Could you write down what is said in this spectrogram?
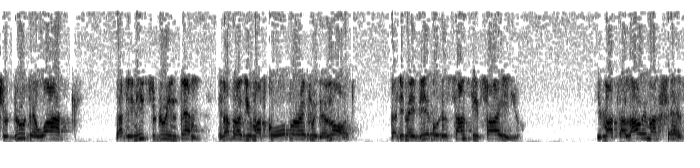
to do the work that He needs to do in them. In other words, you must cooperate with the Lord that He may be able to sanctify you. You must allow Him access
